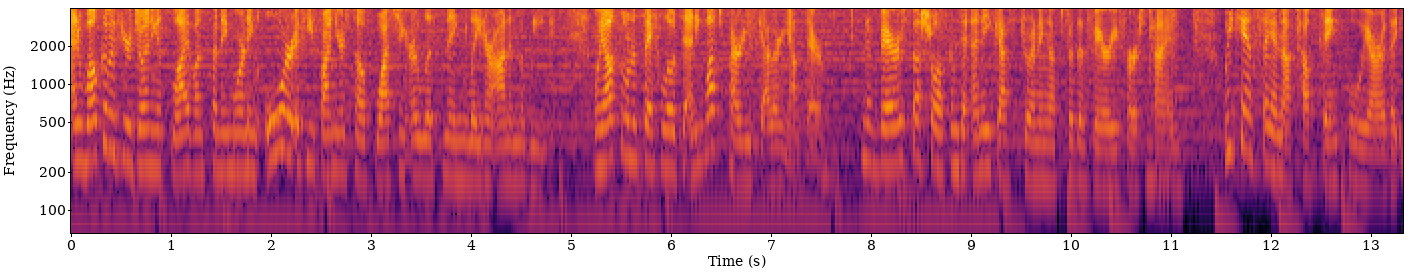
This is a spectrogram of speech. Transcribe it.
And welcome if you're joining us live on Sunday morning or if you find yourself watching or listening later on in the week. We also want to say hello to any watch parties gathering out there. And a very special welcome to any guest joining us for the very first time. We can't say enough how thankful we are that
